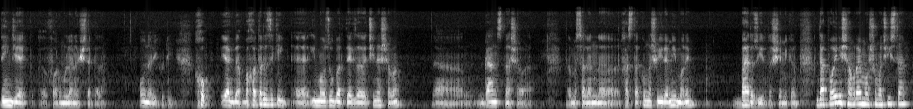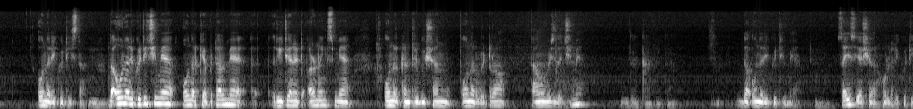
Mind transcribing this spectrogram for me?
در اینجا یک فرموله نوشته کردم اونر اکویتی خب یک دفعه به خاطر از اه، این موضوع برات یک ذره چی نشوه گنس نشوه. مثلا اه، خستکون نشوه ایره میمانیم بعد از ایر داشته میکنم. در پایین همرای ما شما چیست owner equity است. در owner equity چی میه؟ owner capital میه retained earnings میه owner contribution owner withdraw تمام چیز چی capital. the owner equity میه. صحیح یا shareholder equity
